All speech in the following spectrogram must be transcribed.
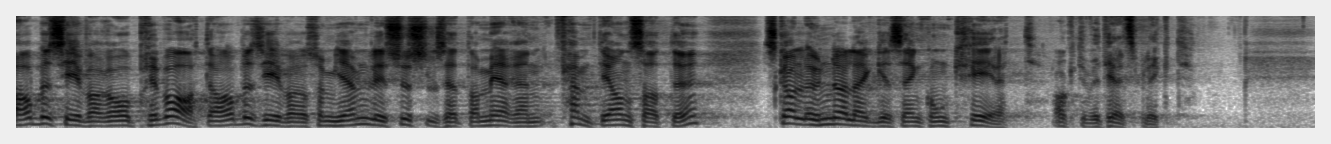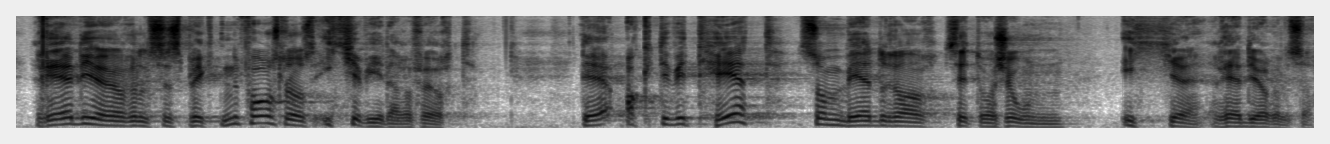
arbeidsgivere og private arbeidsgivere som jevnlig sysselsetter mer enn 50 ansatte, skal underlegges en konkret aktivitetsplikt. Redegjørelsesplikten foreslås ikke videreført. Det er aktivitet som bedrer situasjonen, ikke redegjørelser.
